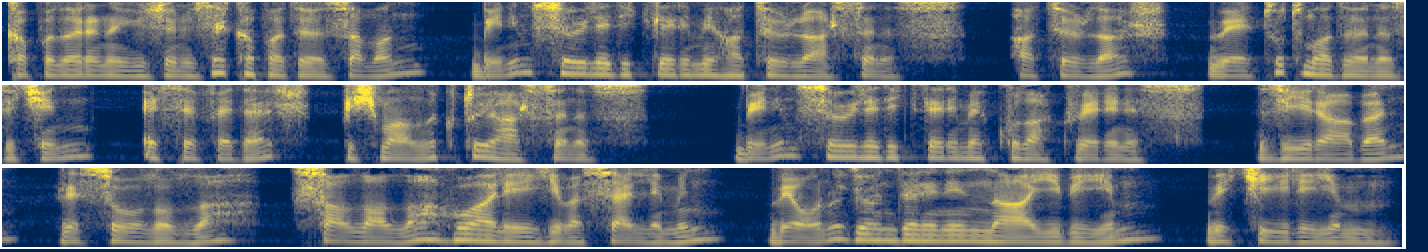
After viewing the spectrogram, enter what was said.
kapılarını yüzünüze kapadığı zaman benim söylediklerimi hatırlarsınız. Hatırlar ve tutmadığınız için esef eder, pişmanlık duyarsınız. Benim söylediklerime kulak veriniz. Zira ben Resulullah sallallahu aleyhi ve sellemin ve onu gönderenin naibiyim, vekiliyim.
